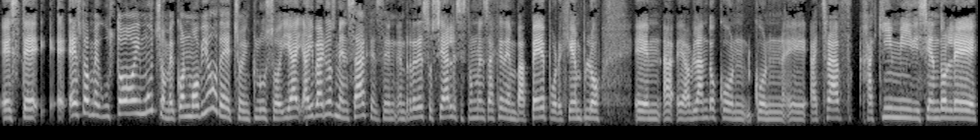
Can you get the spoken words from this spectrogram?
este, e, esto me gustó hoy mucho, me conmovió, de hecho, incluso. Y hay, hay varios mensajes en, redes sociales. Está un mensaje de Mbappé, por ejemplo, em, eh, hablando con, con eh, Achraf Hakimi, diciéndole,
